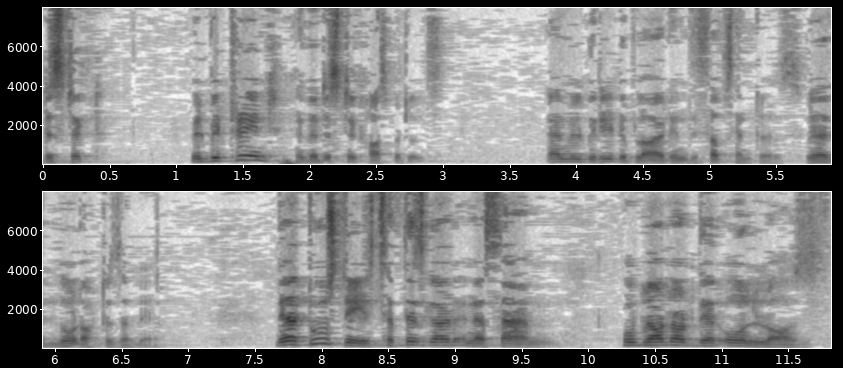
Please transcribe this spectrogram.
district, will be trained in the district hospitals, and will be redeployed in the sub-centers where no doctors are there. There are two states, Chhattisgarh and Assam, who brought out their own laws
